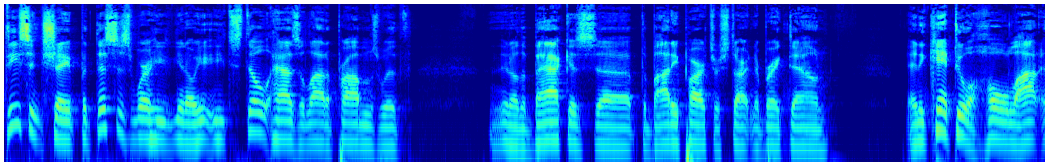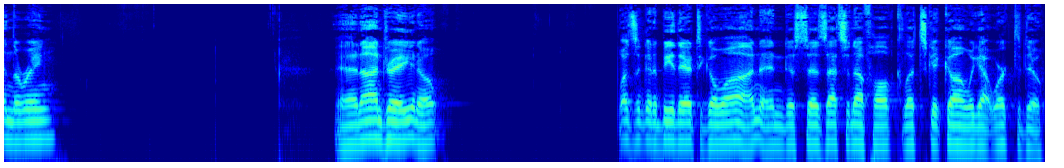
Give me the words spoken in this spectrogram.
decent shape, but this is where he, you know, he, he still has a lot of problems with you know, the back is uh, the body parts are starting to break down, and he can't do a whole lot in the ring. And Andre, you know, wasn't going to be there to go on, and just says, "That's enough, Hulk. Let's get going. We got work to do."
